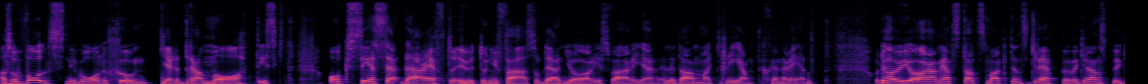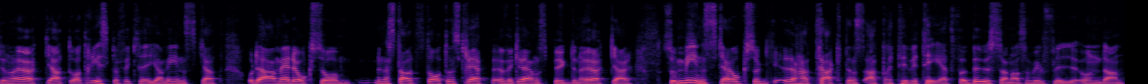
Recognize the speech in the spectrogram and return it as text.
Alltså våldsnivån sjunker dramatiskt och ser därefter ut ungefär som den gör i Sverige eller Danmark rent generellt. Och det har att göra med att statsmaktens grepp över gränsbygden har ökat och att risken för krig har minskat. Och därmed också, när statens grepp över gränsbygden ökar, så minskar också den här traktens attraktivitet för busarna som vill fly undan,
